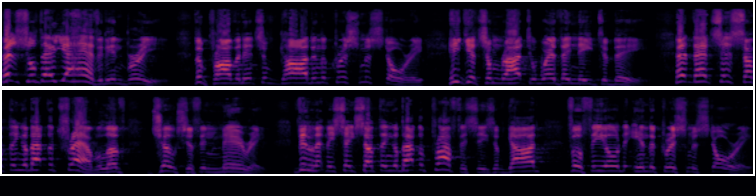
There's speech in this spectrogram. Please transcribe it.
And so there you have it in brief. The providence of God in the Christmas story. He gets them right to where they need to be. That says something about the travel of Joseph and Mary. Then let me say something about the prophecies of God fulfilled in the Christmas story.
